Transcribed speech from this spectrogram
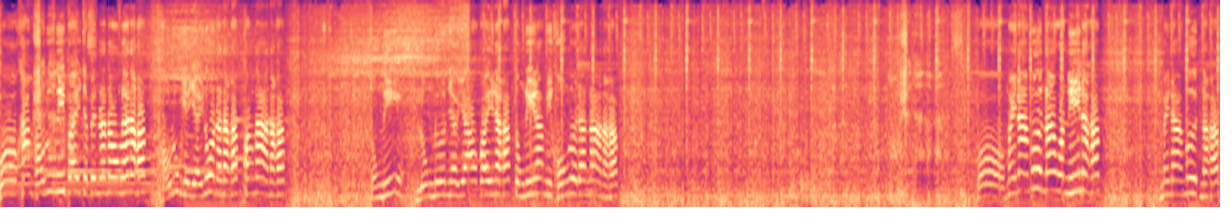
ก็ข้ามเขาลูกนี้ไปจะเป็นระนองแล้วนะครับ เขาลูกใหญ่ๆนู่นนะนะครับ ข้างหน้านะครับ ตรงนี้ลงเนินยาวๆไปนะครับ ตรงนี้นะมีโค้งด้วยด้านหน้านะครับก็ไม่น่ามืดนะวันนี้นะครับ ไม่น่ามืดนะครับ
